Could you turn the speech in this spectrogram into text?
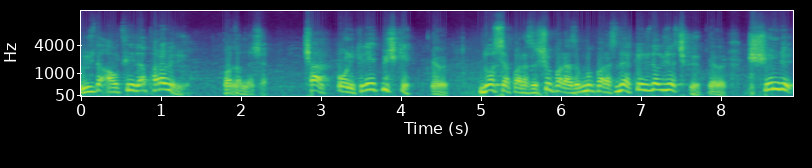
Yüzde 6 ile para veriyor vatandaşa. Çarp 12 ile 72. Evet. Dosya parası, şu parası, bu parası derken yüzde yüze çıkıyor. Evet. Şimdi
